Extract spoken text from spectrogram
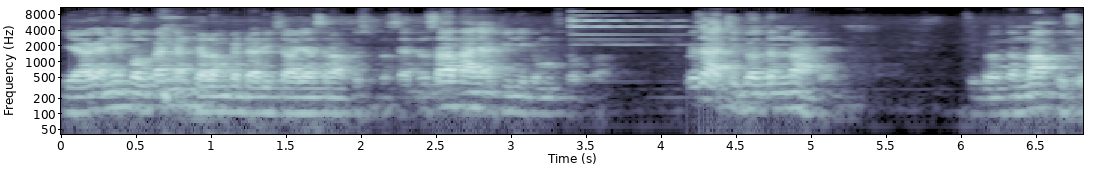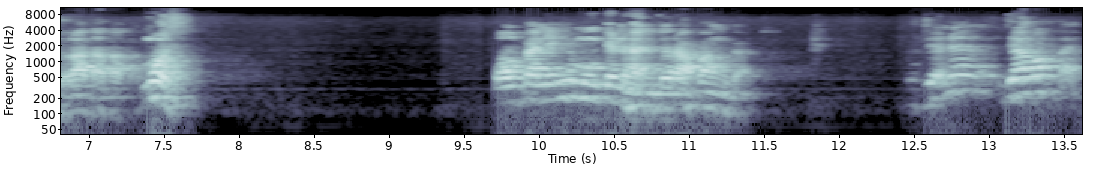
Ya kan ini pulpen kan dalam kendali saya 100%. Terus saya tanya gini ke Mustafa. Terus saya juga tenang deh. Juga tenang kusulat atau mus. Pulpen ini mungkin hancur apa enggak? Dia jawab kan.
